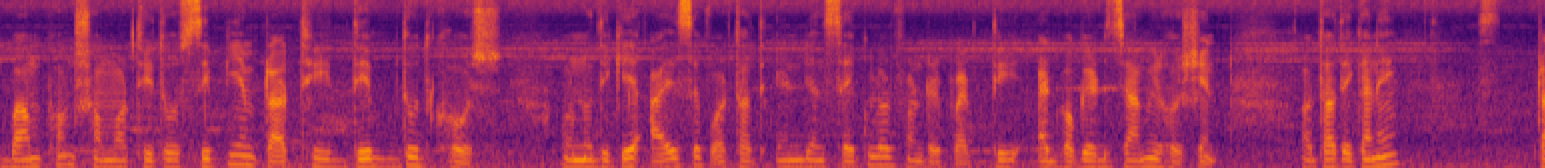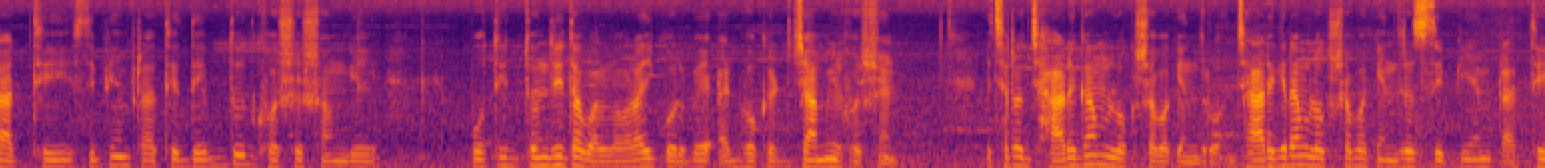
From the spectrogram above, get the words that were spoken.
বামফ্রন্ট সমর্থিত সিপিএম প্রার্থী দেবদূত ঘোষ। অন্যদিকে আইএসএফ অর্থাৎ ইন্ডিয়ান সেকুলার ফ্রন্টের প্রার্থী অ্যাডভোকেট জামির হোসেন, অর্থাৎ এখানে প্রার্থী, সিপিএম প্রার্থী দেবদূত ঘোষের সঙ্গে প্রতিদ্বন্দ্বিতা বা লড়াই করবে অ্যাডভোকেট জামির হোসেন। এছাড়া ঝাড়গ্রাম লোকসভা কেন্দ্র, ঝাড়গ্রাম লোকসভা কেন্দ্রের সিপিএম প্রার্থী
